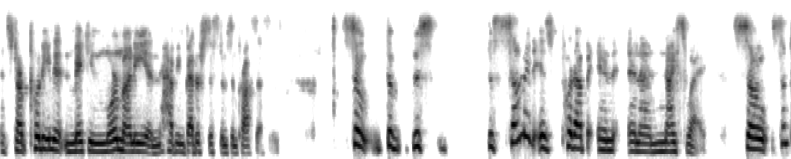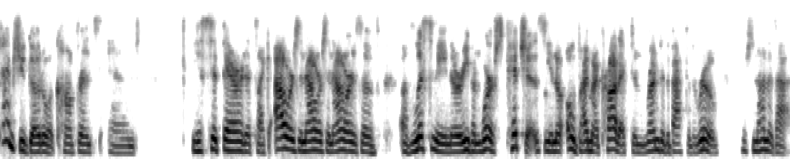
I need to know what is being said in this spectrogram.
and start putting it and making more money and having better systems and processes. So the this the summit is put up in in a nice way. So sometimes you go to a conference and you sit there and it's like hours and hours and hours of of listening or even worse pitches you know oh buy my product and run to the back of the room. There's none of that.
